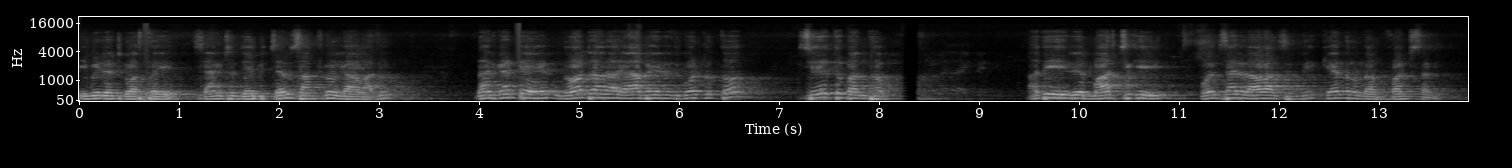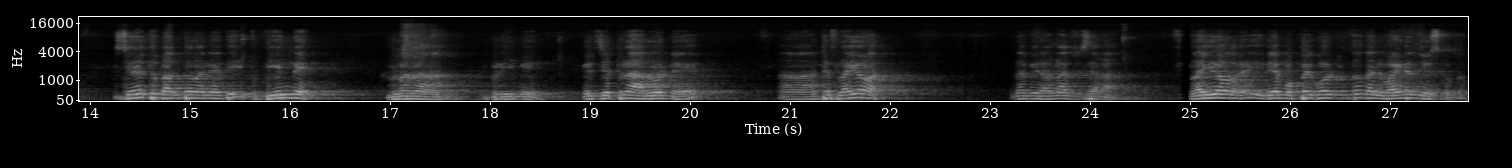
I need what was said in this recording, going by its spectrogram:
ఇమీడియట్గా వస్తాయి. శాంక్షన్ చేయించారు సంతకం కావాలి. దానికంటే నూట యాభై ఎనిమిది కోట్లతో సేతు బంధం. అది రేపు మార్చికి పోయినసారి రావాల్సింది కేంద్రం ఫండ్స్ అవి సేతు బంధం అనేది దీన్నే మన ఇప్పుడు ఈ మీరు చెప్పిన ఆ రోడ్డే అంటే ఫ్లైఓవర్. ఇంకా మీరు అన్నారు చూసారా? ఫ్లైఓవర్ ఇదే ముప్పై కోట్లతో దాన్ని వైడన్ చేసుకుందాం.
